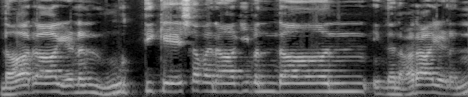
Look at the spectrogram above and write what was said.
நாராயணன் மூர்த்தி கேசவனாகி வந்தான். இந்த நாராயணன்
